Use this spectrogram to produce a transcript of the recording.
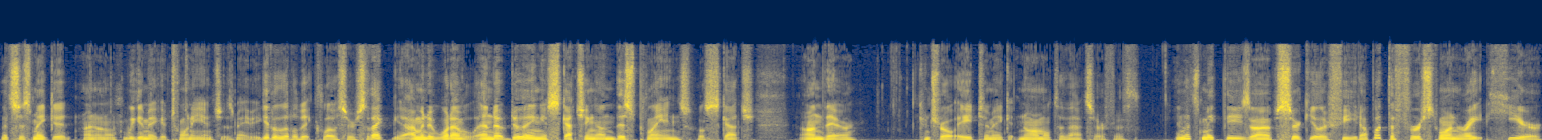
Let's just make it, I don't know, we can make it 20 inches maybe. Get a little bit closer. So that I'm going to, what I'll end up doing is sketching on this plane. So we'll sketch on there. Control 8 to make it normal to that surface. And let's make these uh, circular feet. I'll put the first one right here.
